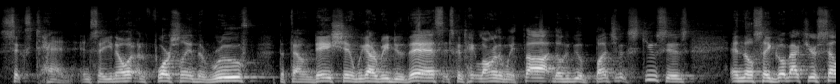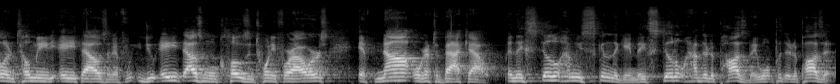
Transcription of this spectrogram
610 and say, you know what, unfortunately, the roof, the foundation, we got to redo this. It's going to take longer than we thought. They'll give you a bunch of excuses and they'll say, go back to your seller and tell me you need 80,000. If we do 80,000, we'll close in 24 hours. If not, we're going to have to back out. And they still don't have any skin in the game. They still don't have their deposit. They won't put their deposit.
